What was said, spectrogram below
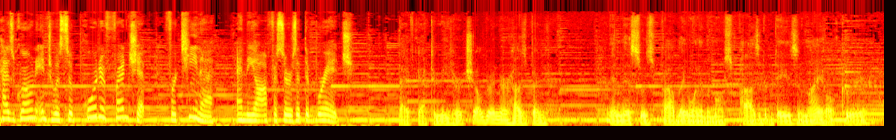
has grown into a supportive friendship for Tina and the officers at the bridge. I've got to meet her children, her husband, and this was probably one of the most positive days of my whole career.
